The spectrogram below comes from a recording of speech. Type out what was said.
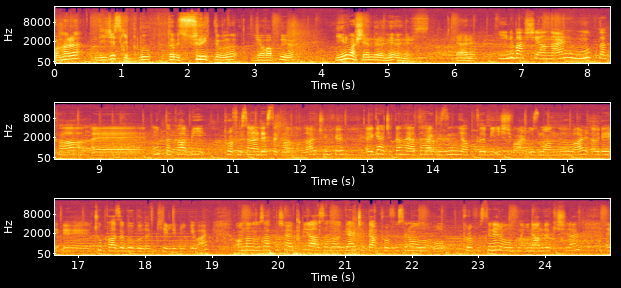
Bahar'a diyeceğiz ki bu tabii sürekli bunu cevaplıyor. Yeni başlayanlara ne önerirsin? Yani Yeni başlayanlar mutlaka e, mutlaka bir profesyonel destek almalılar. Çünkü e, gerçekten hayatta herkesin yaptığı bir iş var, uzmanlığı var. Öyle e, çok fazla Google'da kirli bilgi var. Ondan uzaklaşarak biraz daha gerçekten profesyonel ol- o, profesyonel olduğuna inandığı kişiler e,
